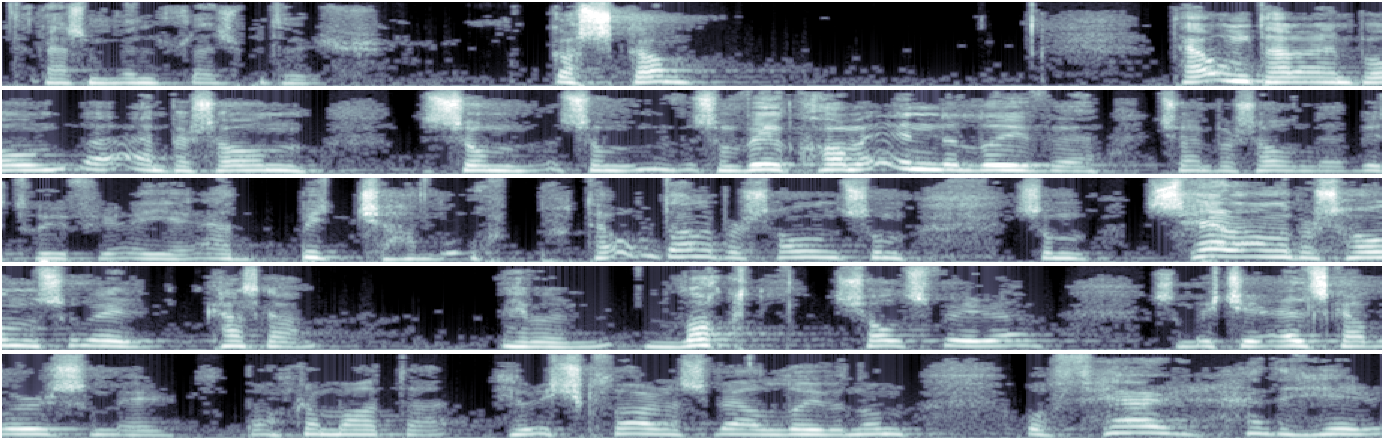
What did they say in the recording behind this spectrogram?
Det er det som mildleikje betyr. Gøskam, Det omtaler en, bon, en person som, som, som vil komme inn i livet til en person der vi tror for jeg er bytja han opp. Det omtaler en person som, som ser en annen person som er kanskje hever lokt sjálfsbyrja, som ikkje er elskavur, som er på omkra mata, hever ikkje klarast vel noen, og fer henne her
